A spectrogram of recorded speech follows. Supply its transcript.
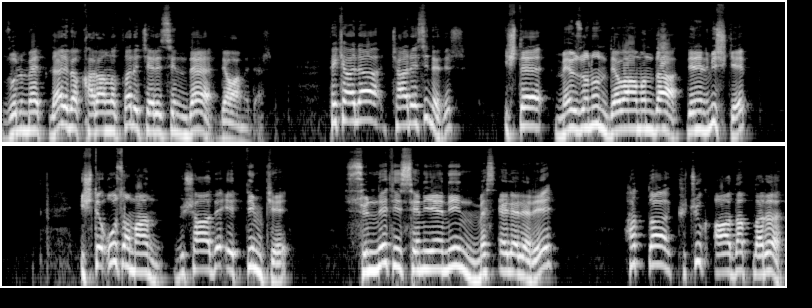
zulmetler ve karanlıklar içerisinde devam eder. Pekala çaresi nedir? İşte mevzunun devamında denilmiş ki işte o zaman müşahede ettim ki sünnet-i seniyenin meseleleri hatta küçük adapları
